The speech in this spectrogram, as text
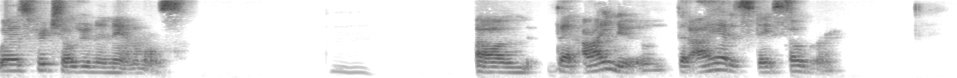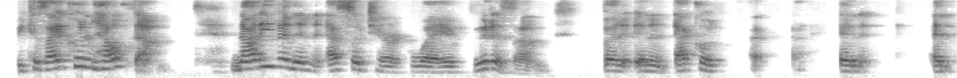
was for children and animals. Mm. Um, that I knew that I had to stay sober because I couldn't help them. Not even in an esoteric way of Buddhism, but in an echo, and and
